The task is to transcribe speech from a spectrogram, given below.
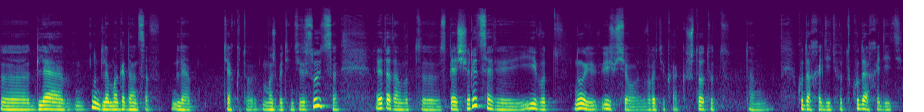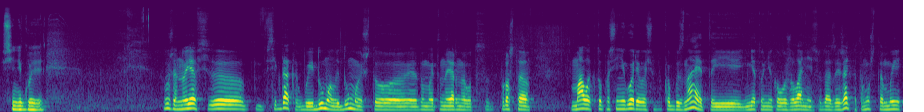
э, для, ну, для магаданцев, для тех, кто, может быть, интересуется, это там вот э, «Спящий рыцарь» и вот, ну и, и все, вроде как. Что тут там, куда ходить, вот куда ходить в Синегорье? Слушай, ну я э, всегда как бы и думал, и думаю, что, я думаю, это, наверное, вот просто мало кто про Синегорье вообще как бы знает, и нет у никого желания сюда заезжать, потому что мы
